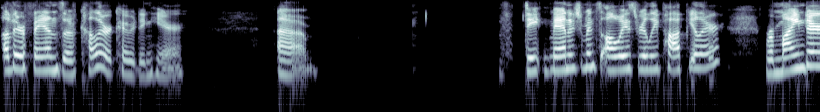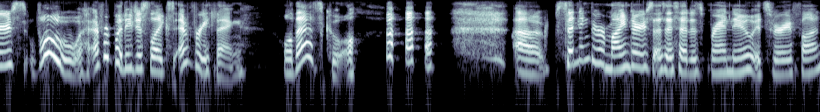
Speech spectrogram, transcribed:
other fans of color coding here. Um, date management's always really popular. Reminders, woo, everybody just likes everything. Well, that's cool. uh, sending the reminders, as I said, is brand new. It's very fun.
